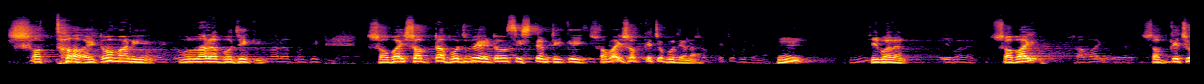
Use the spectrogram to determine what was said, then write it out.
সত্য, এটাও মানি। মোল্লারা বোঝে কি? সবাই সবটা বুঝবে, এটাও সিস্টেম ঠিকই। সবাই সব কিছু বোঝে না। হুম? কি বলেন? সবাই সবাই সবকিছু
